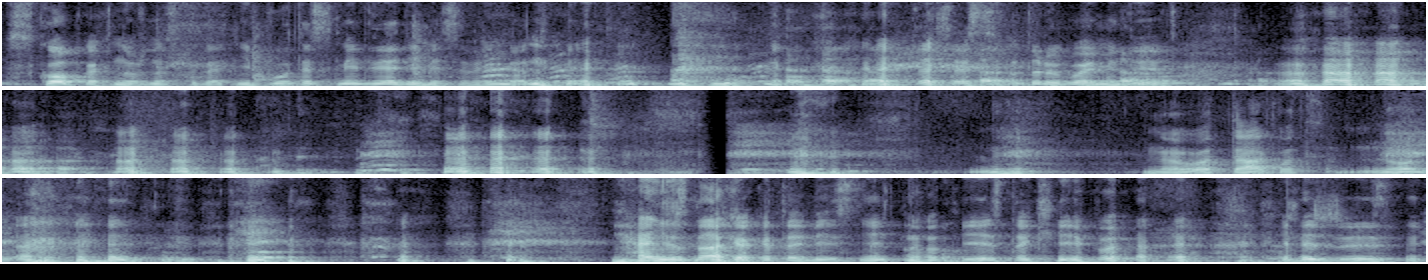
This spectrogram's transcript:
В скобках нужно сказать, не путать с медведями современными. Это совсем другой медведь. Ну вот так вот. Я не знаю, как это объяснить, но вот есть такие жизни.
